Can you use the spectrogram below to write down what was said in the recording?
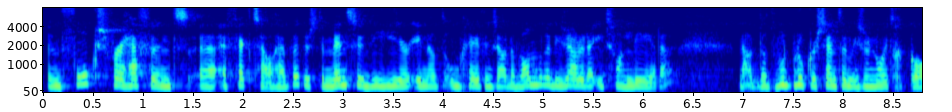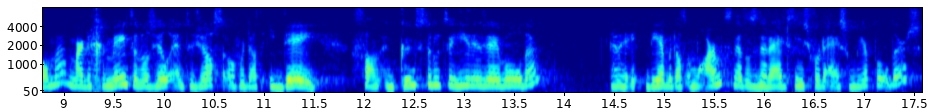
een volksverheffend uh, effect zou hebben. Dus de mensen die hier in de omgeving zouden wandelen, die zouden daar iets van leren. Nou, dat Woedbroekerscentrum is er nooit gekomen, maar de gemeente was heel enthousiast over dat idee van een kunstroute hier in Zeewolde. En die hebben dat omarmd, net als de Rijksdienst voor de IJsselmeerpolders.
